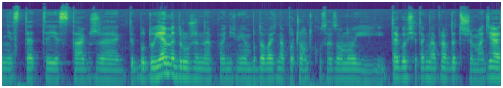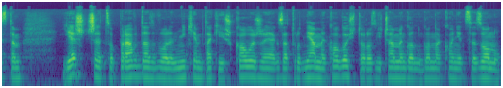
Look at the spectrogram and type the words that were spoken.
niestety jest tak, że gdy budujemy drużynę, powinniśmy ją budować na początku sezonu i tego się tak naprawdę trzymać. Ja jestem jeszcze, co prawda, zwolennikiem takiej szkoły, że jak zatrudniamy kogoś, to rozliczamy go, go na koniec sezonu.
